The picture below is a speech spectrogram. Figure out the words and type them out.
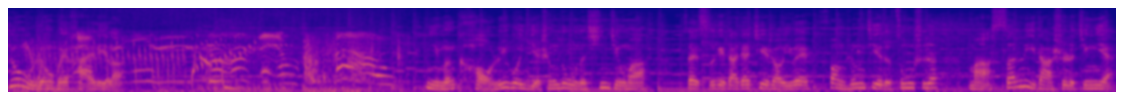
又扔回海里了。你们考虑过野生动物的心情吗？在此给大家介绍一位放生界的宗师马三立大师的经验。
